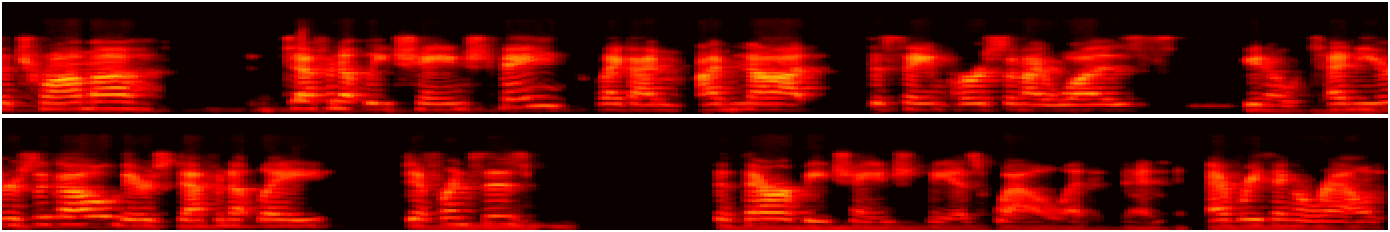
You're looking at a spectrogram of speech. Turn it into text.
the trauma definitely changed me. Like i'm i'm not the same person i was you know 10 years ago. There's definitely differences. The therapy changed me as well and, and everything around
